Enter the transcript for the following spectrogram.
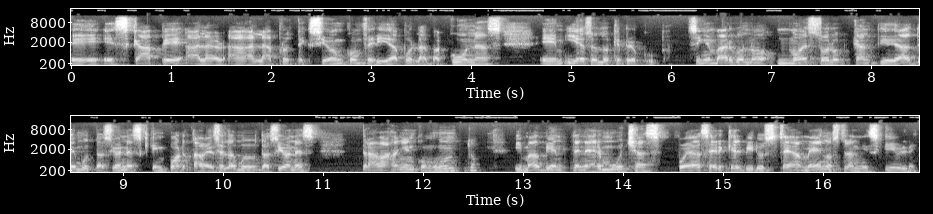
eh, escape a la, protección conferida por las vacunas, y eso es lo que preocupa. Sin embargo, no, no es solo cantidad de mutaciones que importa, a veces las mutaciones trabajan en conjunto y más bien tener muchas puede hacer que el virus sea menos transmisible.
